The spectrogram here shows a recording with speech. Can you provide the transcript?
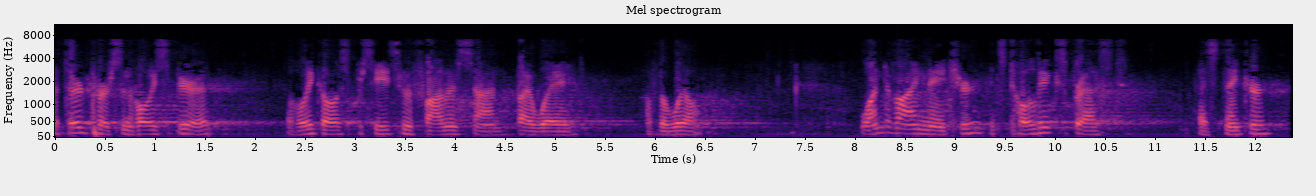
The third person, the Holy Spirit, the Holy Ghost, proceeds from the Father and Son by way of the will. One divine nature, it's totally expressed as thinker,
